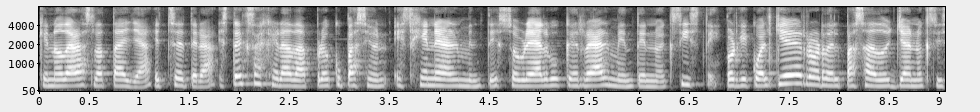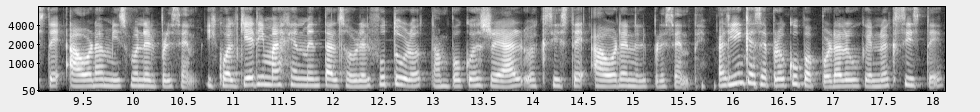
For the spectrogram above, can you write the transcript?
que no darás la talla, etc., esta exagerada preocupación es generalmente sobre algo que realmente no existe, porque cualquier error del pasado ya no existe ahora mismo en el presente, y cualquier imagen mental sobre el futuro tampoco es real o existe ahora en el presente. Alguien que se preocupa por algo que no existe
